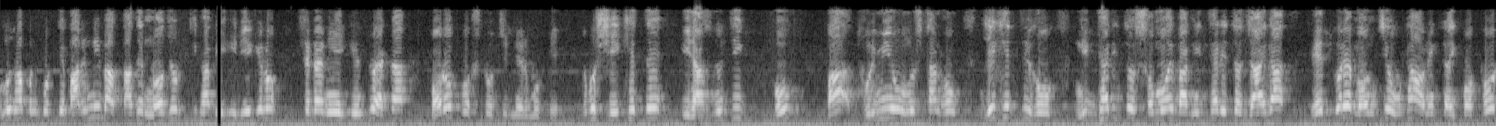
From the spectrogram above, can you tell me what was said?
অনুধাবন করতে পারেনি বা তাদের নজর কীভাবে এড়িয়ে গেল সেটা নিয়ে কিন্তু একটা বড় প্রশ্ন চিহ্নের মুখে। তবে সেই ক্ষেত্রে এই রাজনৈতিক হোক বা ধর্মীয় অনুষ্ঠান হোক, যে ক্ষেত্রে হোক, নির্ধারিত সময় বা নির্ধারিত জায়গা ভেদ করে মঞ্চে ওঠা অনেকটাই কঠোর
